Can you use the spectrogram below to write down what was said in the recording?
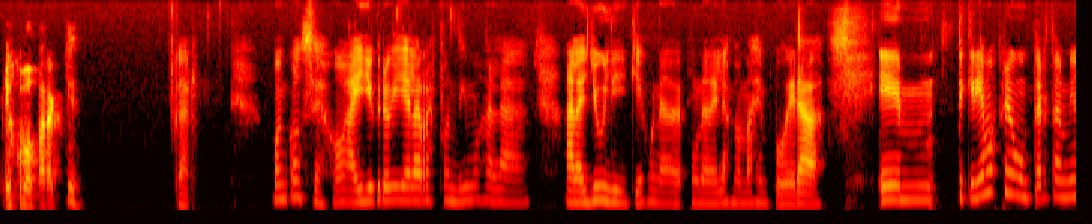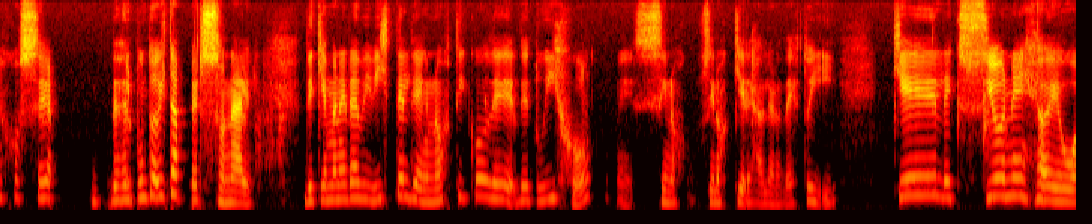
Es como, ¿para qué? Claro. Buen consejo. Ahí yo creo que ya la respondimos a la, a la Julie, que es una, una de las mamás empoderadas. Em, te queríamos preguntar también, José, desde el punto de vista personal, ¿de qué manera viviste el diagnóstico de, de tu hijo? Eh, si, nos, si nos quieres hablar de esto. Y, qué lecciones eh, o,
